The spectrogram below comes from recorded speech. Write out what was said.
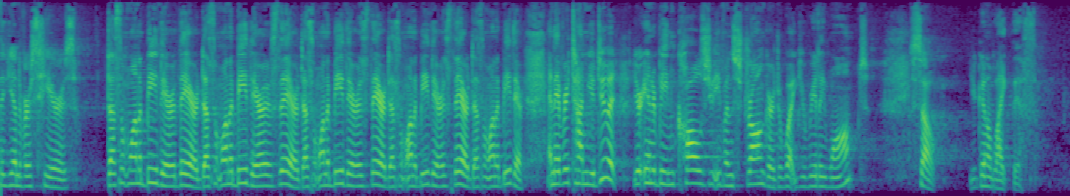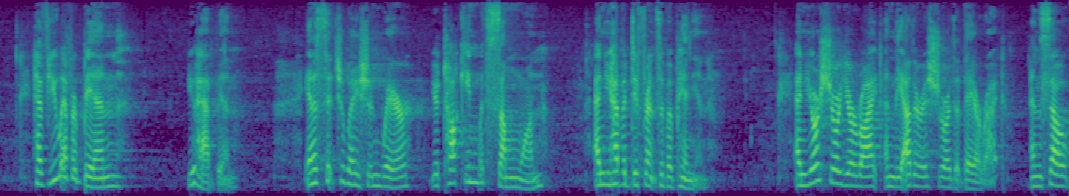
the universe hears, doesn't want to be there there. Doesn't want to be there is there. Doesn't want to be there is there. Doesn't want to be there is there. Doesn't want to be there. And every time you do it your inner being calls you even stronger to what you really want. So you're gonna like this. Have you ever been you have been in a situation where you're talking with someone and you have a difference of opinion? And you're sure you're right and the other is sure that they are right. And so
